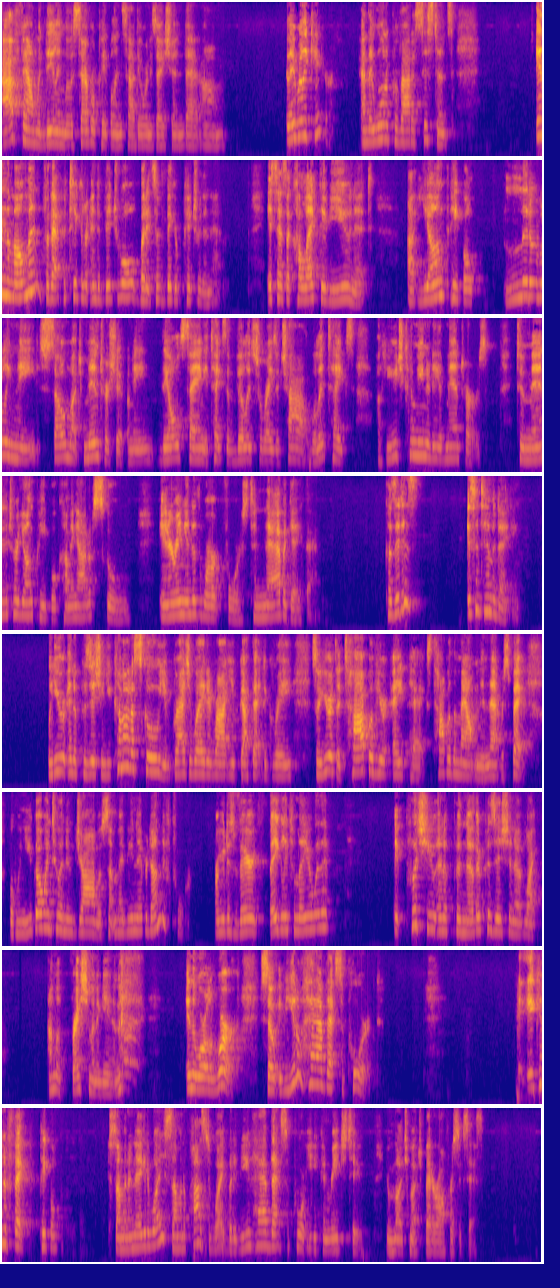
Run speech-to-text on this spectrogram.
I've found with dealing with several people inside the organization that um, they really care and they want to provide assistance in the moment for that particular individual, but it's a bigger picture than that. It's as a collective unit. Uh, young people literally need so much mentorship. I mean, the old saying, it takes a village to raise a child. Well, it takes a huge community of mentors to mentor young people coming out of school, entering into the workforce to navigate that. Because it is, it's intimidating. When you're in a position, you come out of school, you've graduated, right? You've got that degree. So you're at the top of your apex, top of the mountain in that respect. But when you go into a new job of something maybe you've never done before, or you're just very vaguely familiar with it, it puts you in a, another position of like, I'm a freshman again in the world of work. So if you don't have that support, it can affect people, some in a negative way, some in a positive way. But if you have that support you can reach to, you're much, much better off for success.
